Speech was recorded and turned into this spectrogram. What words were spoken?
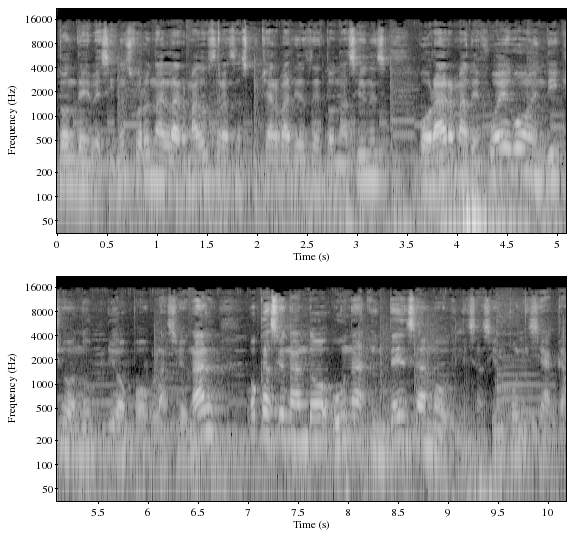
donde vecinos fueron alarmados tras escuchar varias detonaciones por arma de fuego en dicho núcleo poblacional, ocasionando una intensa movilización policiaca,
